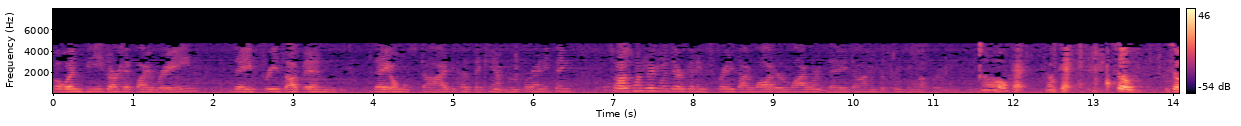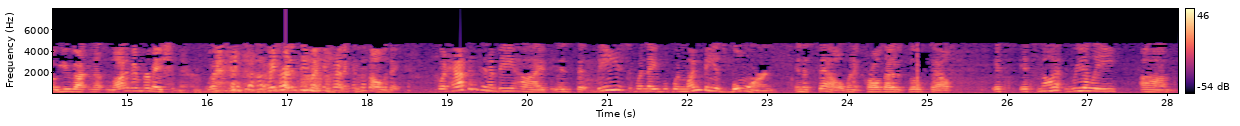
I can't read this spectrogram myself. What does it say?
But when bees are hit by rain, they freeze up and they almost die because they can't move or anything. So I was wondering when they were getting sprayed by water, why weren't they dying or freezing up or anything? Oh, okay, okay. So, so you got a lot of information there. Me try to see if I can kind of consolidate. What happens in a beehive is that bees, when they, when one bee is born in a cell, when it crawls out of its little cell, it's it's not really um,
